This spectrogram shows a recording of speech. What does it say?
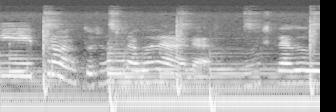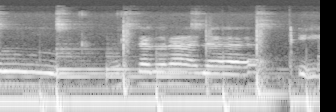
E pronto, não estragou nada. Não estragou. Não estragou nada. E...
